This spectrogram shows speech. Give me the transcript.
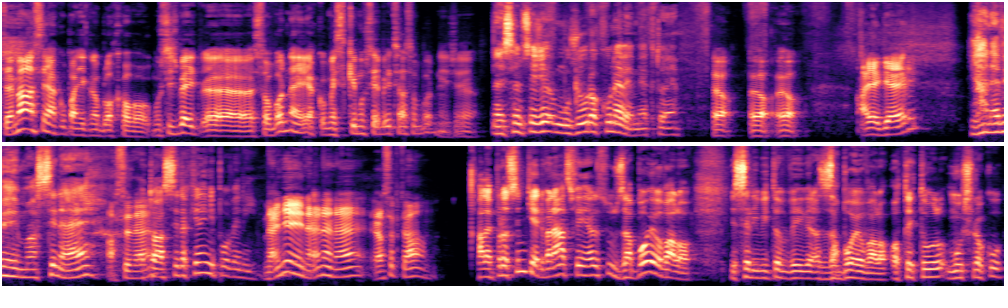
To má asi nějakou paní Knoblochovou. Musíš být e, svobodný, jako misky musí být třeba svobodný, že jo? Myslím si, že mužů roku nevím, jak to je. Jo, jo, jo. A je gay? Já nevím, asi ne. Asi ne. To asi taky není povinný. Není, ne, ne, ne, já se ptám. Ale prosím tě, 12 finalistů zabojovalo, mně se líbí to výraz, zabojovalo o titul muž roku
